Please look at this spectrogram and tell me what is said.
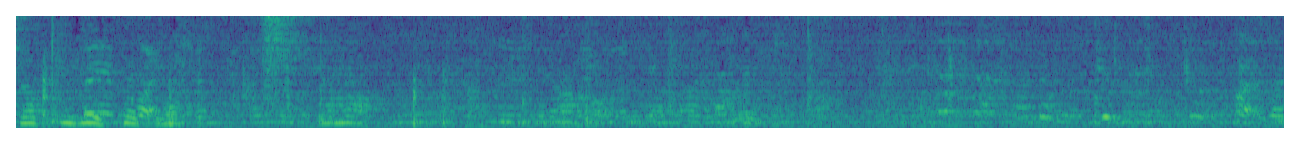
走，你过来，走，走，め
